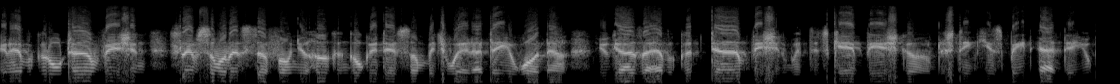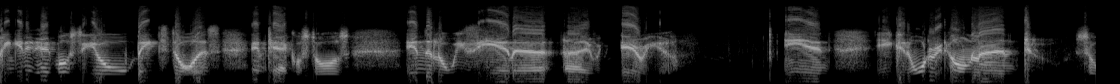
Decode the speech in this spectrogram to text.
and have a good old time fishing? Slap some of that stuff on your hook and go get that some bitch wet. I tell you what now, you guys will have a good time fishing with this Catfish Gum, the stinkiest bait out there. You can get it at most of your bait stores and tackle stores in the Louisiana uh, area and you can order it online too. So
